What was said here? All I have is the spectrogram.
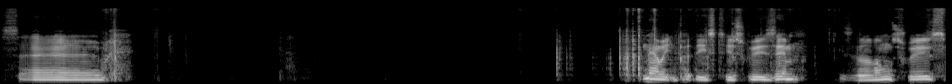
So, now we can put these two screws in. These are the long screws.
